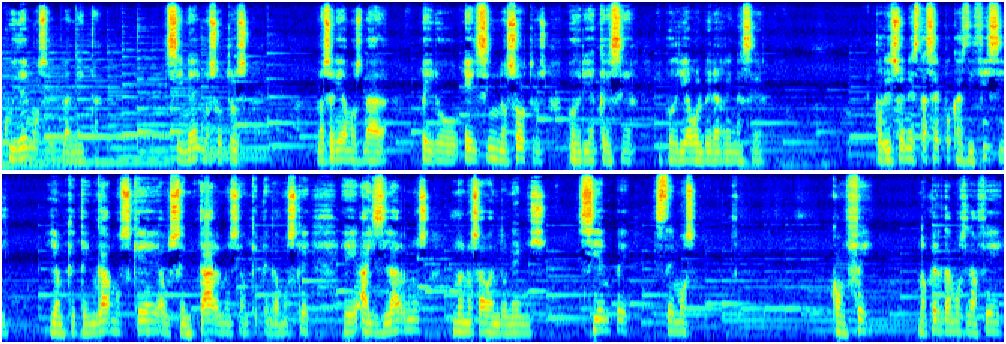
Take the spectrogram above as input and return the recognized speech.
cuidemos el planeta. sin Él nosotros no seríamos nada, pero Él sin nosotros podría crecer y podría volver a renacer. Por eso en estas épocas difíciles, y aunque tengamos que ausentarnos y aunque tengamos que eh, aislarnos, no nos abandonemos. Siempre estemos con fe, no perdamos la fe.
